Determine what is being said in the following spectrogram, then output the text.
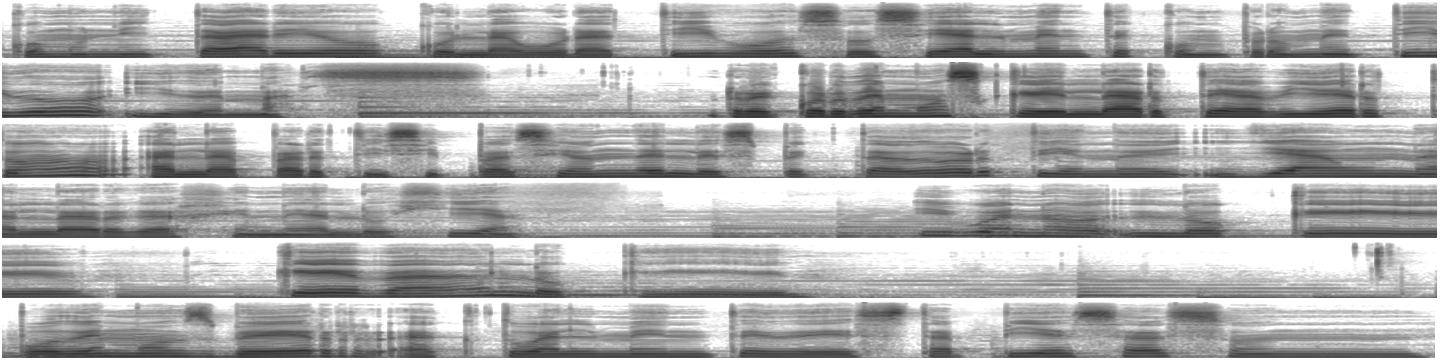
comunitario, colaborativo, socialmente comprometido y demás. Recordemos que el arte abierto a la participación del espectador tiene ya una larga genealogía. Y bueno, lo que queda, lo que podemos ver actualmente de esta pieza son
